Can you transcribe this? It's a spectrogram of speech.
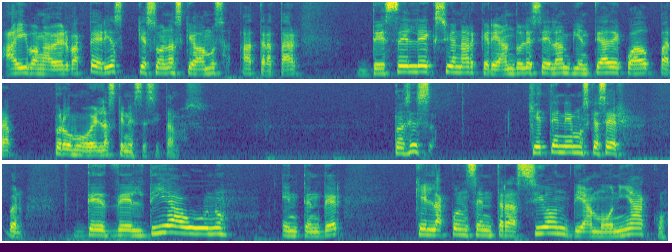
ahí van a haber bacterias que son las que vamos a tratar de seleccionar creándoles el ambiente adecuado para promover las que necesitamos. Entonces, ¿qué tenemos que hacer? Bueno, desde el día 1 entender que la concentración de amoníaco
